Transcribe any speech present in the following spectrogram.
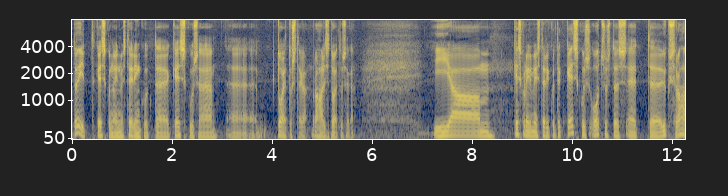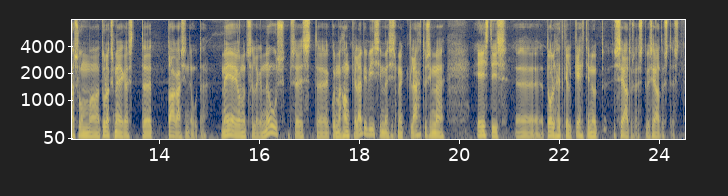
töid Keskkonnainvesteeringute Keskuse äh, toetustega, rahalise toetusega. ja Keskkonnainvesteeringute Keskus otsustas, et üks rahasumma tuleks meie käest tagasi nõuda. Meie ei olnud sellega nõus, sest äh, kui me hanke läbi viisime, siis me lähtusime Eestis tol hetkel kehtinud seadusest või seadustest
